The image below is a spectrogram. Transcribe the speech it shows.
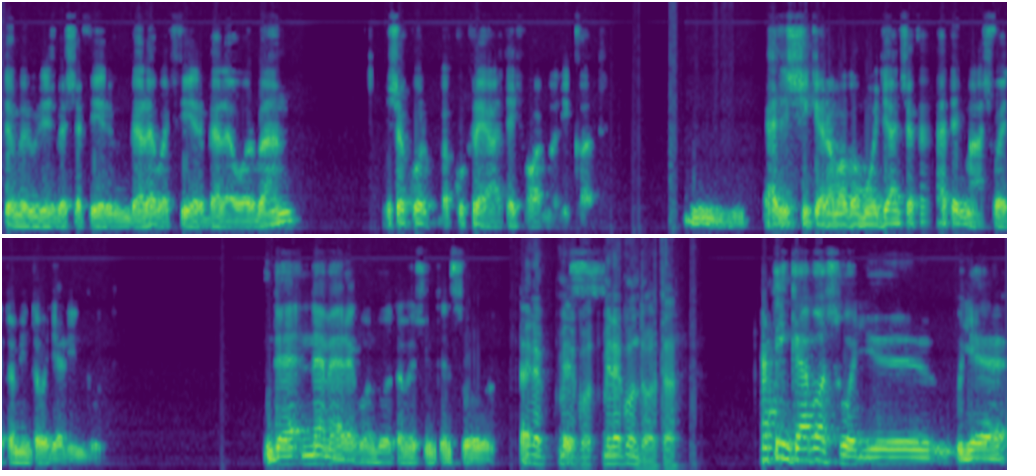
tömörülésbe se férünk bele, vagy fér bele Orbán, és akkor, akkor kreált egy harmadikat. Ez is siker a maga módján, csak hát egy másfajta, mint ahogy elindult. De nem erre gondoltam őszintén szólva. Mire, mire, mire gondolta? Hát inkább az, hogy ugye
